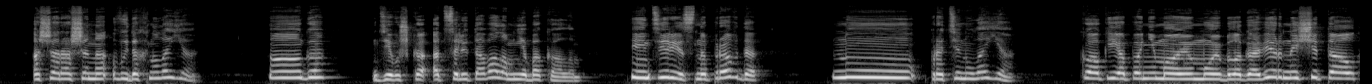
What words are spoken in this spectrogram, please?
– ошарашенно выдохнула я. «Ага». Девушка отсалютовала мне бокалом. «Интересно, правда?» «Ну...» – протянула я. «Как я понимаю, мой благоверный считал,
